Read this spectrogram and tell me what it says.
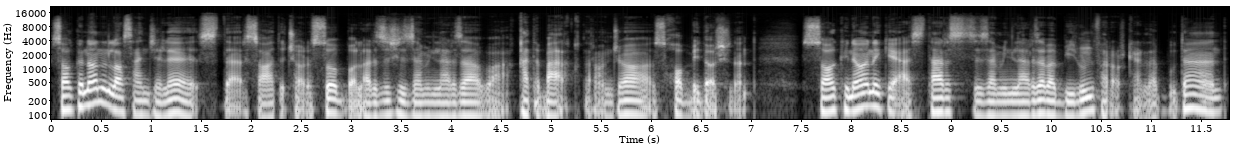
ساکنان لس آنجلس در ساعت 4 صبح با لرزش زمین لرزه و قطع برق در آنجا از خواب بیدار شدند. ساکنانی که از ترس زمین لرزه به بیرون فرار کرده بودند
